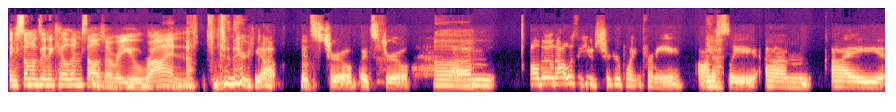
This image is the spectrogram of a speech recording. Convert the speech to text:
If someone's going to kill themselves over you, run. there you Yeah, go. it's true. It's true. Um, Um, although that was a huge trigger point for me, honestly. Um, I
